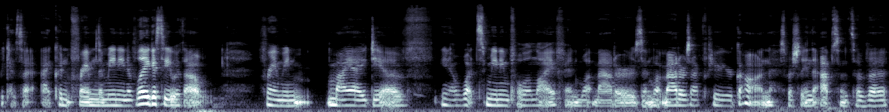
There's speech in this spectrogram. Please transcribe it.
because I, I couldn't frame the meaning of legacy without framing my idea of you know what's meaningful in life and what matters and what matters after you're gone especially in the absence of a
